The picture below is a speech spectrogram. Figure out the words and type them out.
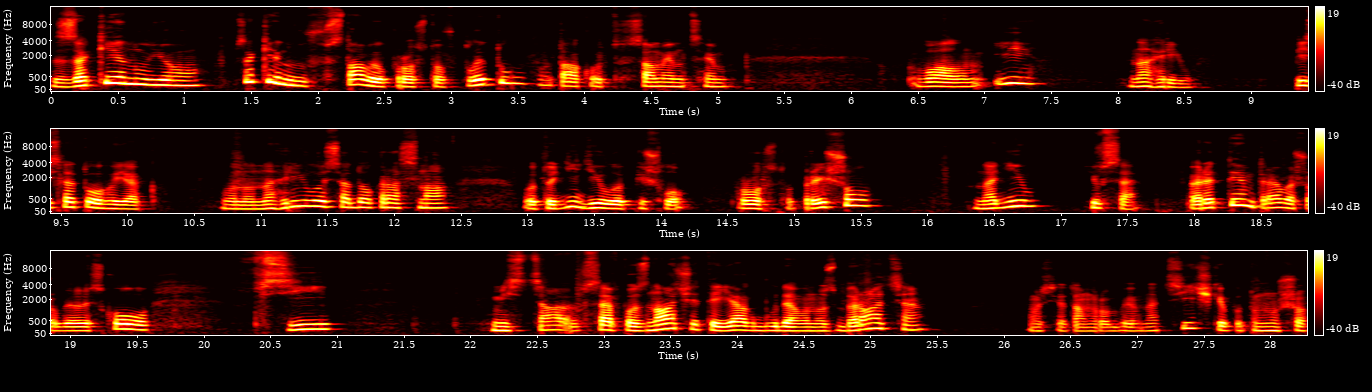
закинув його, закинув, вставив просто в плиту, отак от самим цим валом, і нагрів. Після того, як воно нагрілося до красна, от тоді діло пішло. Просто прийшов, надів і все. Перед тим треба, щоб обов'язково всі місця, все позначити, як буде воно збиратися. Ось я там робив надсічки, тому що,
